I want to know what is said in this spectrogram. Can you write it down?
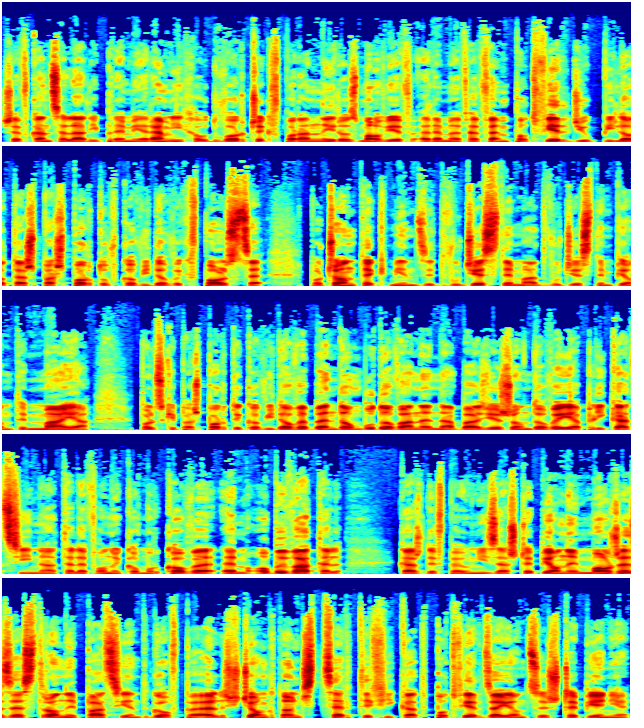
Szef kancelarii premiera Michał Dworczyk w porannej rozmowie w RMFFM potwierdził pilotaż paszportów covidowych w Polsce. Początek między 20 a 25 maja. Polskie paszporty covidowe będą budowane na bazie rządowej aplikacji na telefony komórkowe M-Obywatel. Każdy w pełni zaszczepiony może ze strony pacjent.gov.pl ściągnąć certyfikat potwierdzający szczepienie.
